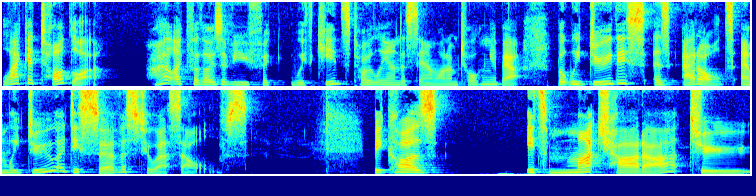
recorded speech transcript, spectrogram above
like a toddler, right? Like for those of you for, with kids, totally understand what I'm talking about. But we do this as adults and we do a disservice to ourselves because it's much harder to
